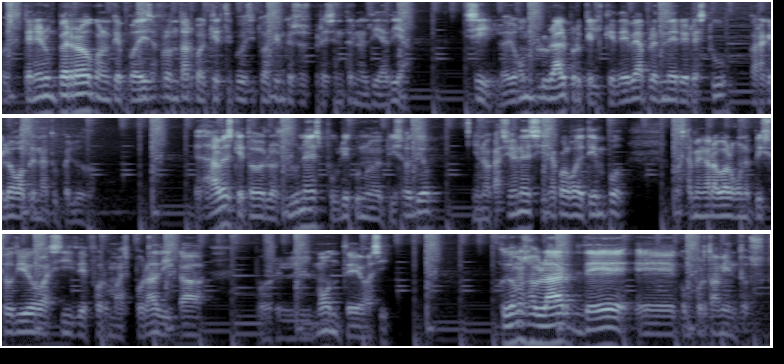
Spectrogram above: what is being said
pues tener un perro con el que podéis afrontar cualquier tipo de situación que se os presente en el día a día. Sí, lo digo en plural porque el que debe aprender eres tú para que luego aprenda tu peludo. Ya sabes que todos los lunes publico un nuevo episodio y en ocasiones, si saco algo de tiempo, pues también grabo algún episodio así de forma esporádica, por el monte o así. Hoy vamos a hablar de eh, comportamientos,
